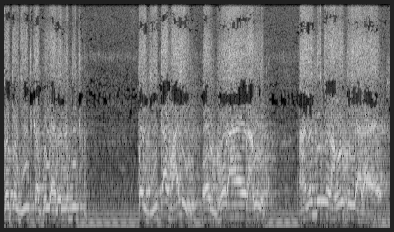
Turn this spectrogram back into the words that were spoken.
तो तो जीत का कोई आनंद भी था। पर जीता बाली और ढो रहा है रावण को। आनंद तो रावण को ही आ रहा है।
